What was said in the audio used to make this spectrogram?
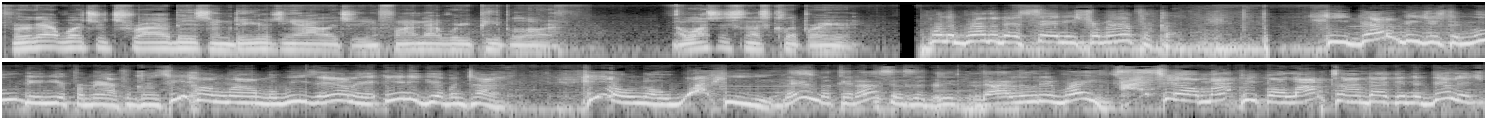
Figure out what your tribe is and do your genealogy and find out where your people are. Now watch this next clip right here. Well, the brother that's saying he's from Africa, he better be just moved in here from Africa because he hung around Louisiana at any given time. He don't know what he is. They look at us as a di- diluted race. I tell my people a lot of time back in the village,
